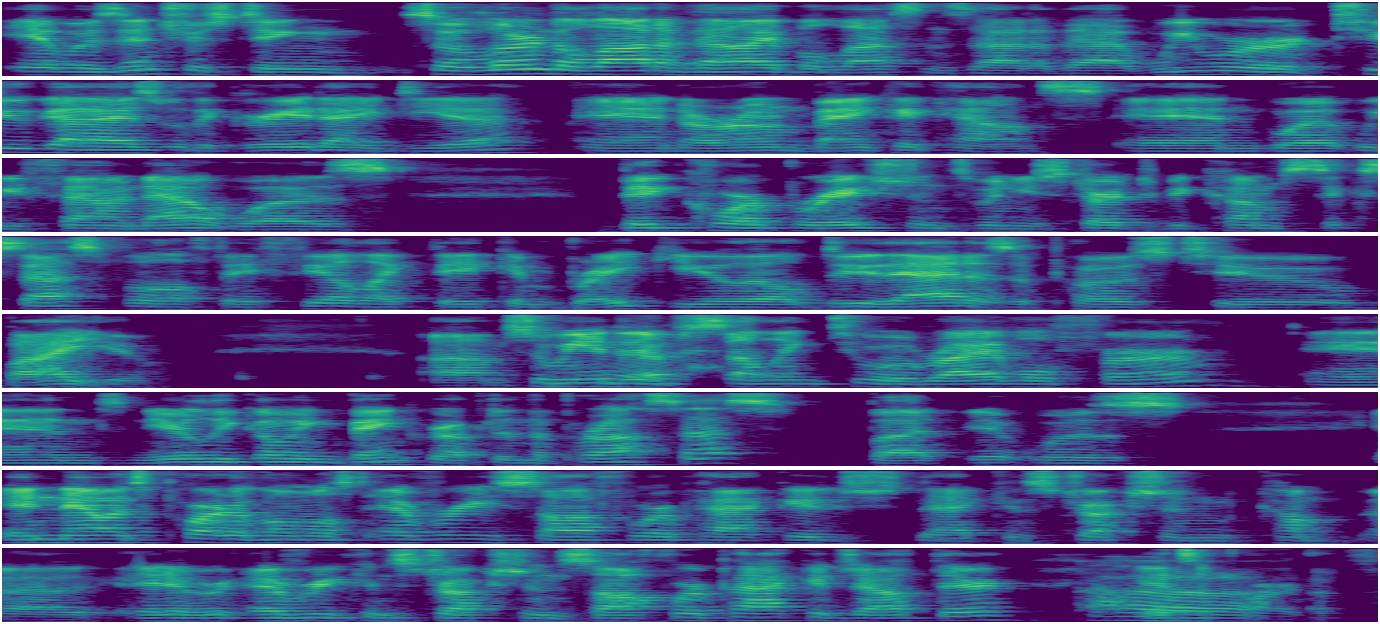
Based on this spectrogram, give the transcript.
It was interesting. So learned a lot of valuable lessons out of that. We were two guys with a great idea and our own bank accounts, and what we found out was big corporations, when you start to become successful, if they feel like they can break you, they'll do that as opposed to buy you. Um, so we ended up selling to a rival firm and nearly going bankrupt in the process. But it was, and now it's part of almost every software package that construction, com- uh, every construction software package out there, uh, it's a uh. part of.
